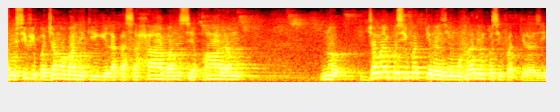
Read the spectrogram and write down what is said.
توصیف په جمع باندې کیږي لکه صحابا ثقالا نو جمع په صفت کې راځي مفرد په صفت کې راځي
